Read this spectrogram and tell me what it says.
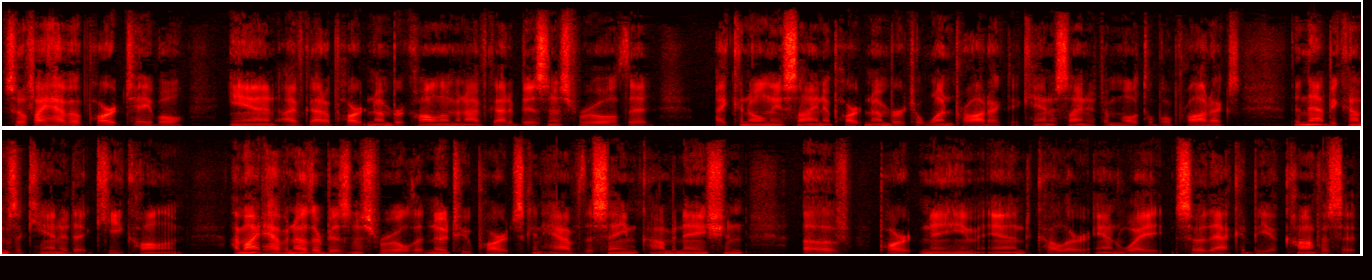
So if I have a part table and I've got a part number column and I've got a business rule that I can only assign a part number to one product, I can't assign it to multiple products, then that becomes a candidate key column. I might have another business rule that no two parts can have the same combination of part name and color and weight, so that could be a composite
